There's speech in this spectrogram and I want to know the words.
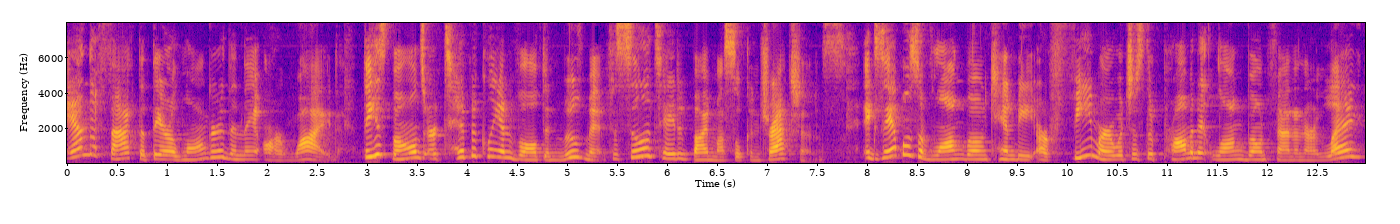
and the fact that they are longer than they are wide. These bones are typically involved in movement facilitated by muscle contractions. Examples of long bone can be our femur, which is the prominent long bone found in our leg,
